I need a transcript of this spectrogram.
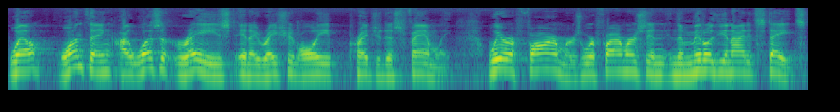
Well, one thing, I wasn't raised in a racially prejudiced family. We were farmers. We're farmers in, in the middle of the United States.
